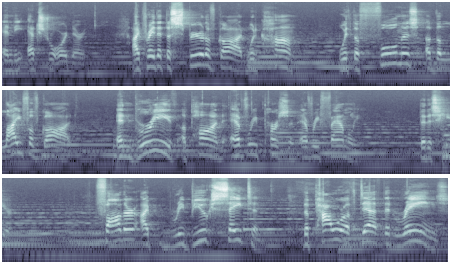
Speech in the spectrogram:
and the extraordinary. I pray that the Spirit of God would come with the fullness of the life of God and breathe upon every person, every family that is here. Father, I rebuke Satan, the power of death that reigns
